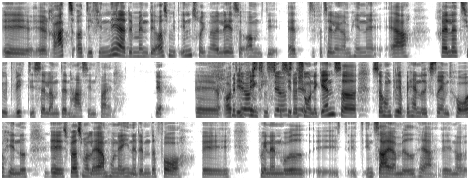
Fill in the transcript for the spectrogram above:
øh, ret at definere det, men det er også mit indtryk, når jeg læser om det, at fortællingen om hende er relativt vigtig, selvom den har sin fejl. Ja. Øh, og men det er en fængselssituation det... igen, så, så hun bliver behandlet ekstremt hårdhændet. Mm. Øh, spørgsmålet er, om hun er en af dem, der får øh, på en eller anden måde øh, en sejr med her, øh, når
